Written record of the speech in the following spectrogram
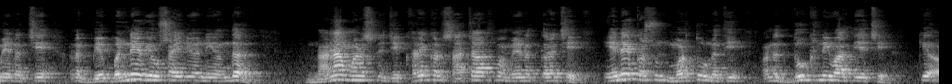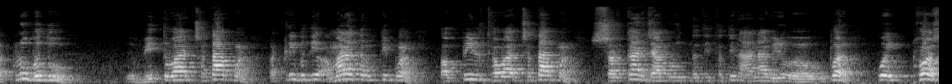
મહેનત છે અને બંને વ્યવસાયની અંદર નાના માણસને જે ખરેખર સાચા અર્થમાં મહેનત કરે છે, એને કશું જ મળતું નથી. અને દુઃખની વાત એ છે કે આટલું બધું વીતવા છતાં પણ, આટલી બધી અમારા તરફથી પણ અપીલ થવા છતાં પણ સરકાર જાગૃત નથી થતી આના ઉપર કોઈ ઠોસ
